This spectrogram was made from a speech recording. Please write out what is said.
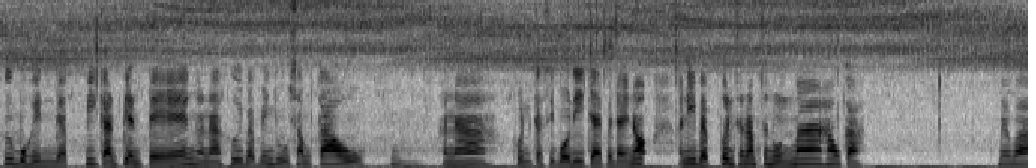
คือบ่เห็นแบบมีการเปลี่ยนแปลงหันนะคือแบบยังอยู่ซ้ำเก่าอืมหันนะเพิ่นก็สิบ่ดีใจปานใดเนาะอันนี้แบบเพิ่นสนับสนุนมาเฮาก็แบบว่า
